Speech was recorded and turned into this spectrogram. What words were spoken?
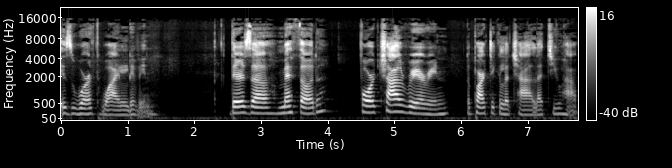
is worthwhile living. There's a method for child rearing the particular child that you have.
